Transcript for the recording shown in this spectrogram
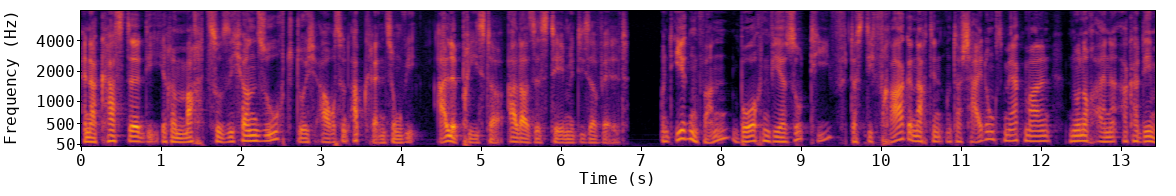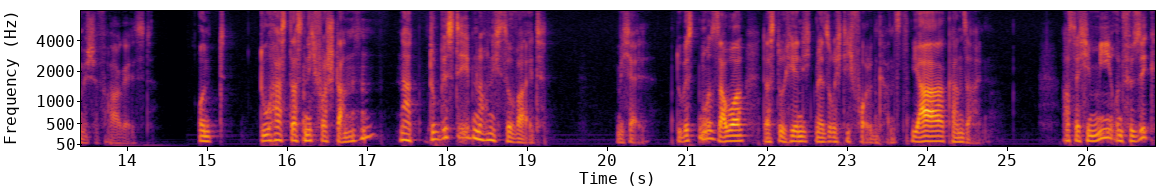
einer Kaste, die ihre Macht zu sichern sucht durch Aus- und Abgrenzung, wie alle Priester aller Systeme dieser Welt. Und irgendwann bohren wir so tief, dass die Frage nach den Unterscheidungsmerkmalen nur noch eine akademische Frage ist. Und du hast das nicht verstanden? Na, du bist eben noch nicht so weit. Michael, du bist nur sauer, dass du hier nicht mehr so richtig folgen kannst. Ja, kann sein. Aus der Chemie und Physik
